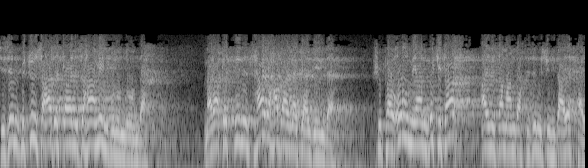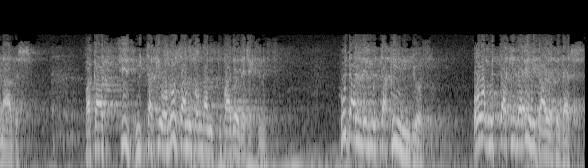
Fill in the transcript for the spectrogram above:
sizin bütün saadetlerinizi hamil bulunduğunda, merak ettiğiniz her haberle geldiğinde, şüphe olmayan bu kitap aynı zamanda sizin için hidayet kaynağıdır. Fakat siz müttaki olursanız ondan istifade edeceksiniz. Huden lil muttakin diyor. O müttakileri hidayet eder.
